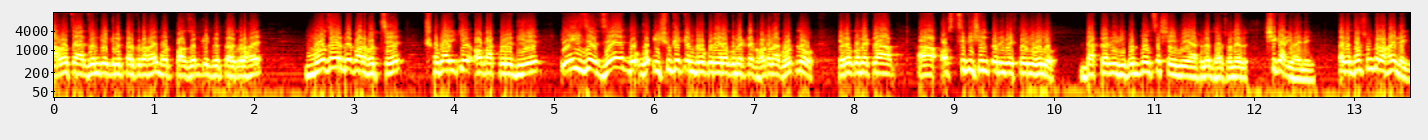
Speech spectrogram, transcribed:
আরও চারজনকে গ্রেপ্তার করা হয়, মোট পাঁচজনকে গ্রেপ্তার করা হয়। মজার ব্যাপার হচ্ছে, সবাইকে অবাক করে দিয়ে এই যে যে ইস্যুকে কেন্দ্র করে এরকম একটা ঘটনা ঘটলো, এরকম একটা অস্থিতিশীল পরিবেশ তৈরি হলো ডাক্তারি রিপোর্ট বলছে সেই মেয়ে আসলে ধর্ষণের শিকারই হয় নাই তাকে ধর্ষণ করা হয় নাই।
